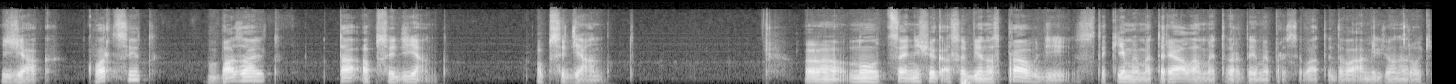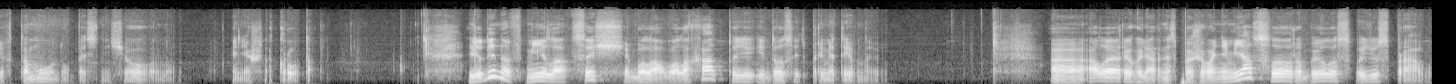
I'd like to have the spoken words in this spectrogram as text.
як кварцит, базальт та обсидіант. Обсидіан. Е, ну, це ніфіга собі насправді з такими матеріалами твердими працювати 2 мільйони років тому, ну, без нічого, ну, звісно, круто. Людина вміла, все ще була волохатою і досить примітивною. Але регулярне споживання м'яса робило свою справу,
